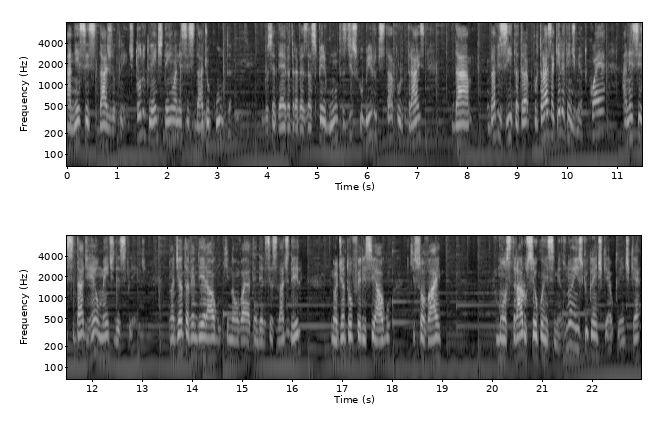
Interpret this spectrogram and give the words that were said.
a necessidade do cliente. Todo cliente tem uma necessidade oculta e você deve, através das perguntas, descobrir o que está por trás da, da visita, por trás daquele atendimento. Qual é a necessidade realmente desse cliente? Não adianta vender algo que não vai atender a necessidade dele, não adianta oferecer algo que só vai mostrar o seu conhecimento. Não é isso que o cliente quer. O cliente quer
